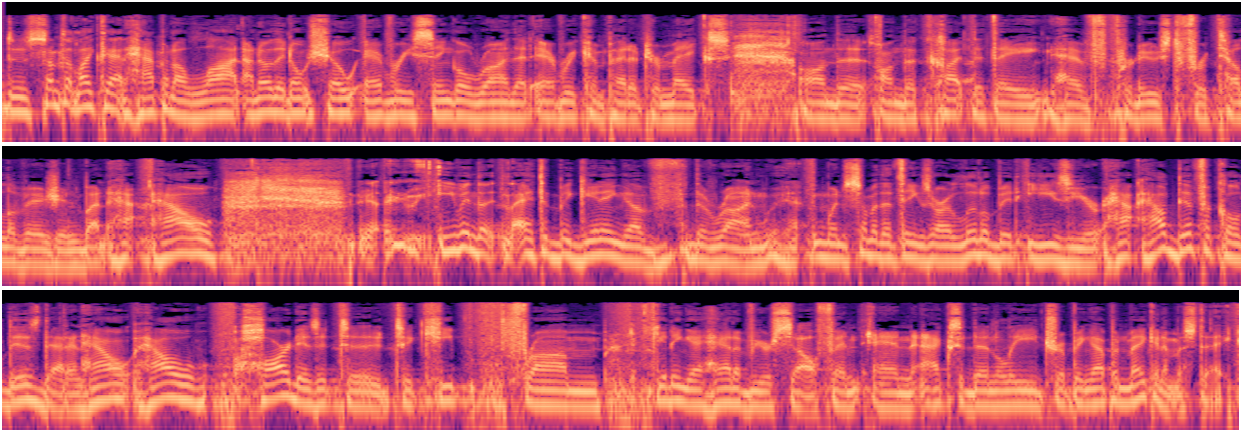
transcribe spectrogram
does something like that happen a lot? I know they don't show every single run that every competitor makes on the on the cut that they have produced for television, but how, even the, at the beginning of the run, when some of the things are a little bit easier, how, how difficult is that, and how how hard is it to to keep from getting ahead of yourself and and accidentally tripping up and making a mistake?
